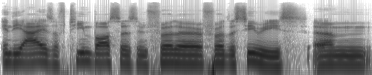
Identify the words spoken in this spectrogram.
in the eyes of team bosses in further further series. Um,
